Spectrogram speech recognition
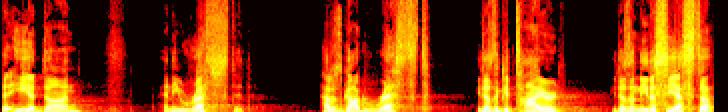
that he had done, and he rested. How does God rest? He doesn't get tired. He doesn't need a siesta.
